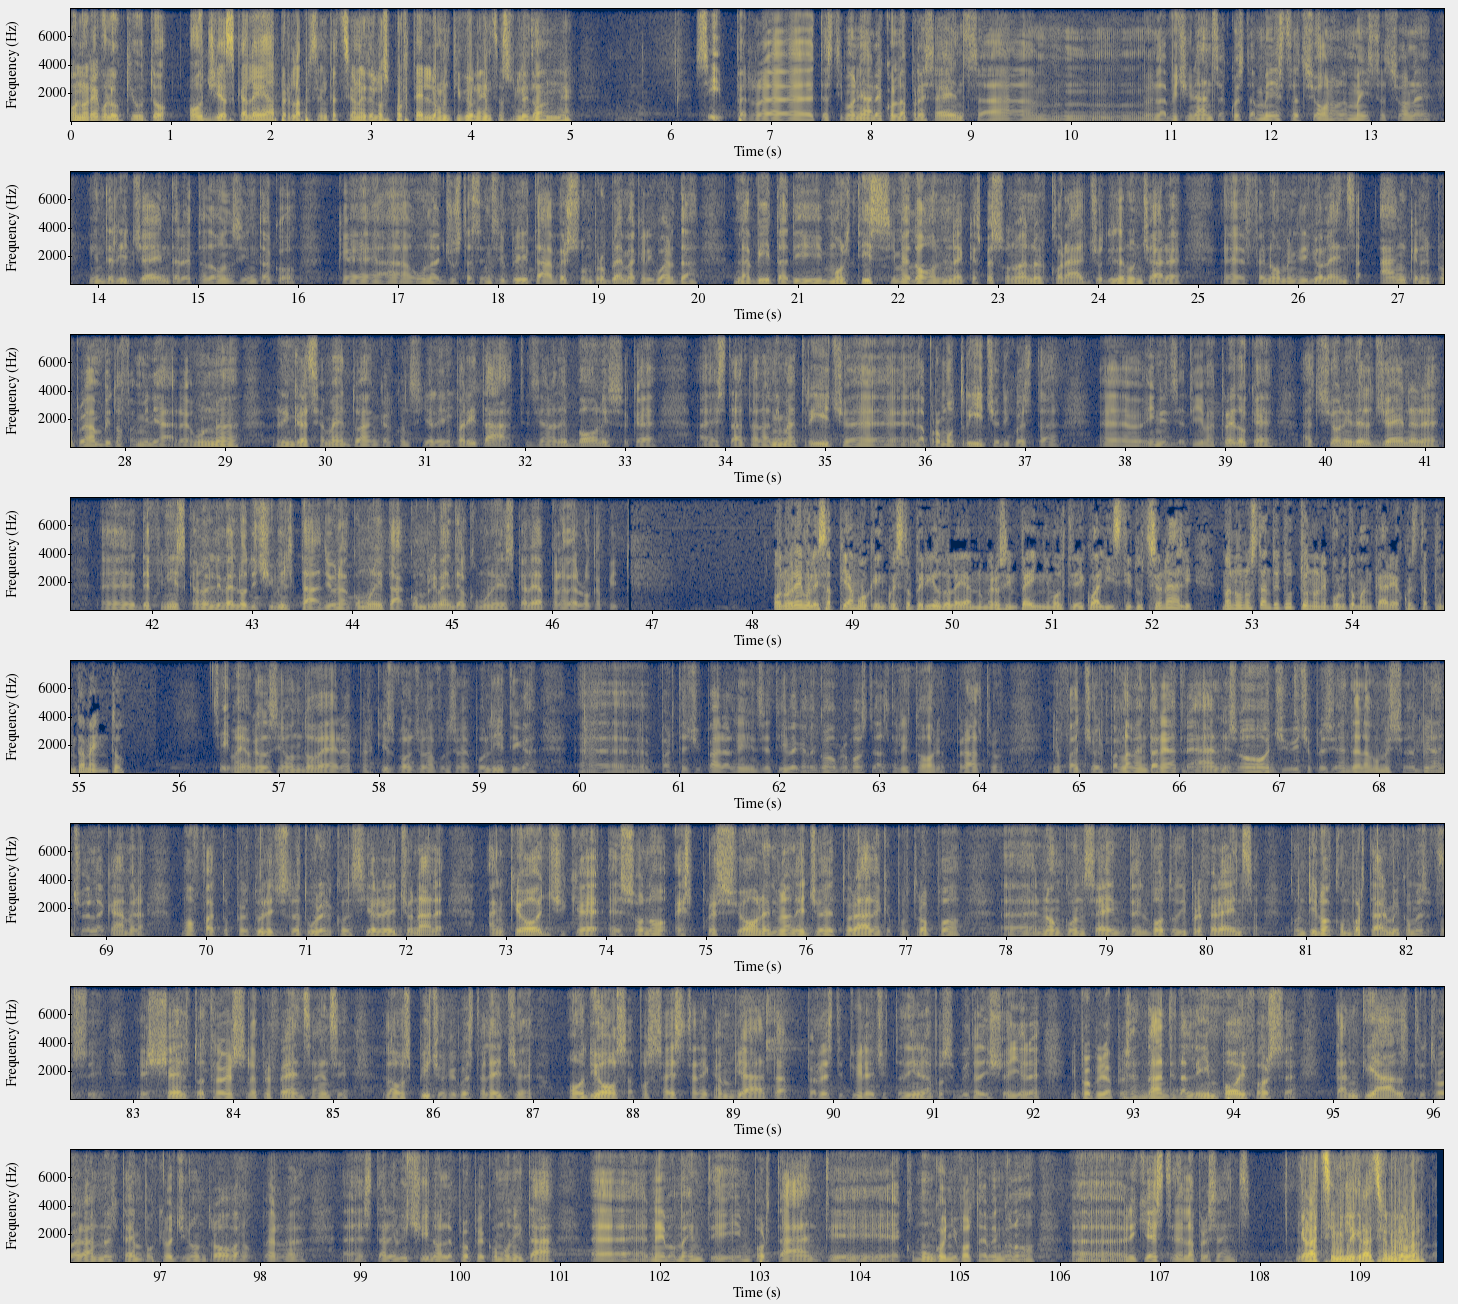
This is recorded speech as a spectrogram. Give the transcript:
Onorevole Occhiuto, oggi a Scalea per la presentazione dello sportello antiviolenza sulle donne. Sì, per eh, testimoniare con la presenza mh, mm, la vicinanza a questa amministrazione, un'amministrazione intelligente retta da un sindaco che ha una giusta sensibilità verso un problema che riguarda la vita di moltissime donne che spesso non hanno il coraggio di denunciare eh, fenomeni di violenza anche nel proprio ambito familiare. Un ringraziamento anche al consigliere di parità, Tiziana De Bonis, che è stata l'animatrice, la promotrice di questa eh, iniziativa. Credo che azioni del genere eh, definiscano il livello di civiltà di una comunità. Complimenti al Comune di Scalea per averlo capito. Onorevole, sappiamo che in questo periodo lei ha numerosi impegni, molti dei quali istituzionali, ma nonostante tutto non è voluto mancare a questo appuntamento. Sì, ma io credo sia un dovere per chi svolge una funzione politica eh, partecipare alle iniziative che vengono proposte dal territorio. Peraltro io faccio il parlamentare da tre anni, sono oggi vicepresidente della Commissione bilancio della Camera, ma ho fatto per due legislature il consigliere regionale, anche oggi che eh, sono espressione di una legge elettorale che purtroppo eh, non consente il voto di preferenza, continuo a comportarmi come se fossi eh, scelto attraverso le preferenze, anzi l'auspicio è che questa legge odiosa possa essere cambiata per restituire ai cittadini la possibilità di scegliere i propri rappresentanti. Da lì in poi forse tanti altri troveranno il tempo che oggi non trovano per eh, stare vicino alle proprie comunità eh, nei momenti importanti e comunque ogni volta che vengono eh, richiesti della presenza. Grazie mille, grazie onorevole.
